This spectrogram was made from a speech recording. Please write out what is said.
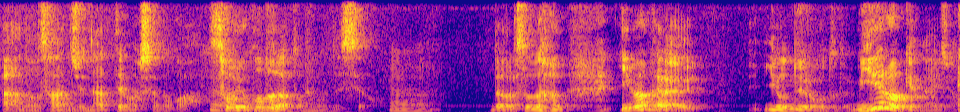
あの30になってましたとか、そういうことだと思うんですよ。うん。だからその今から40のことって見えるわけないじゃん。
